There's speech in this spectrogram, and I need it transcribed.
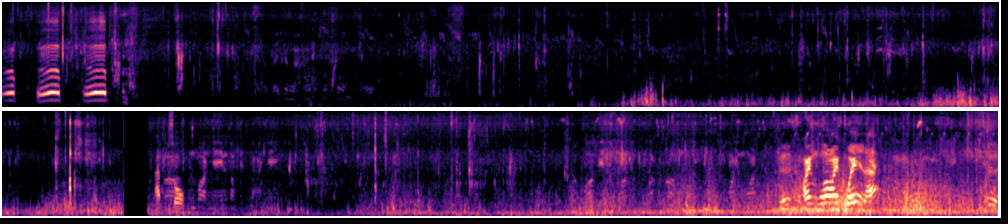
อึบอึบอึบอัดโศก มันบอลไงมันต้องเป็นปากไงบอลเป็นบอลหัวก็ต้องห้อยหัว เออ ห้อยงัวห้อยควยละเออ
